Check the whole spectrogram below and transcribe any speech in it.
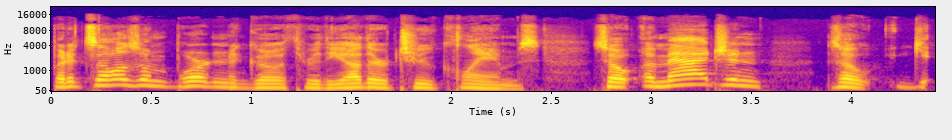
But it's also important to go through the other two claims. So imagine so g-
